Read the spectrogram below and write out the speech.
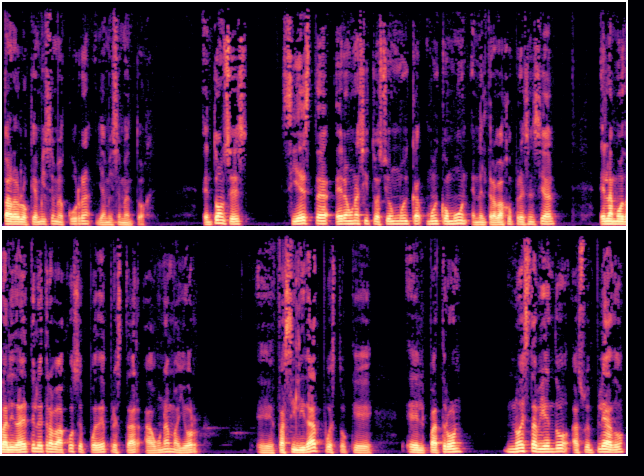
para lo que a mí se me ocurra y a mí se me antoje. Entonces, si esta era una situación muy, muy común en el trabajo presencial, en la modalidad de teletrabajo se puede prestar a una mayor eh, facilidad, puesto que el patrón no está viendo a su empleado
